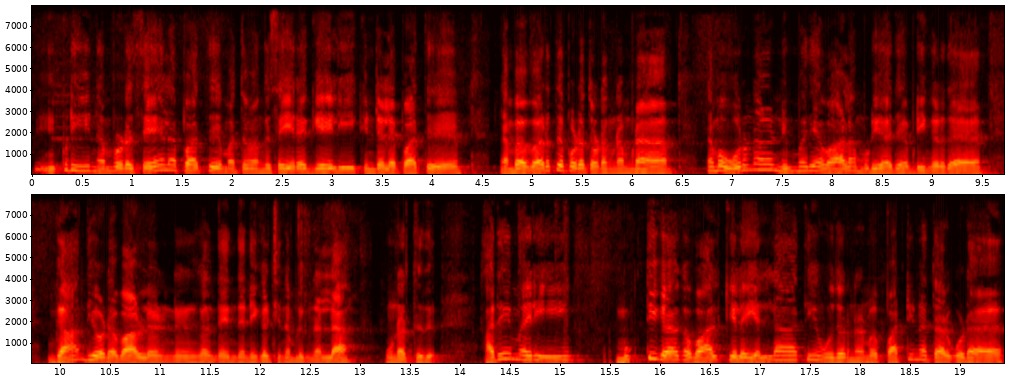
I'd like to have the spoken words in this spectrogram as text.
இப்படி நம்மளோட செயலை பார்த்து மற்றவங்க செய்கிற கேலி கிண்டலை பார்த்து நம்ம வருத்தப்பட தொடங்கினோம்னா நம்ம ஒரு நாள் நிம்மதியாக வாழ முடியாது அப்படிங்கிறத காந்தியோட வாழ நிகழ்ந்த இந்த நிகழ்ச்சி நம்மளுக்கு நல்லா உணர்த்துது. அதே மாதிரி முக்திக்காக வாழ்க்கையில் எல்லாத்தையும் உதவுற நம்ம பட்டினத்தார் கூட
